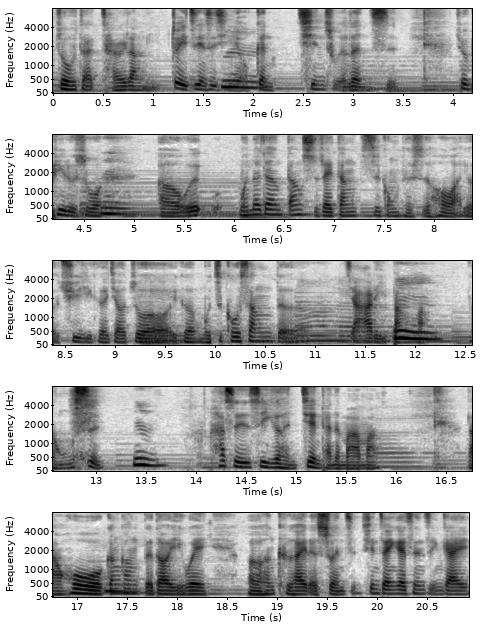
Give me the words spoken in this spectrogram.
之后才才会让你对这件事情有更清楚的认识。就譬如说，呃，我我那当当时在当志工的时候啊，有去一个叫做一个母子沟商的家里帮忙农事。嗯，她是是一个很健谈的妈妈，然后刚刚得到一位呃很可爱的孙子，现在应该孙子应该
